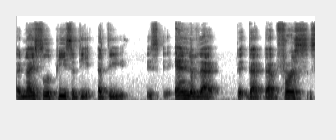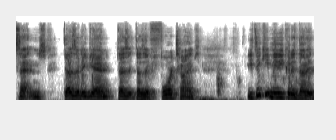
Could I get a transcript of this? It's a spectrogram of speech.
a nice little piece at the at the end of that that that first sentence does it again does it does it four times. You think he maybe could have done it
